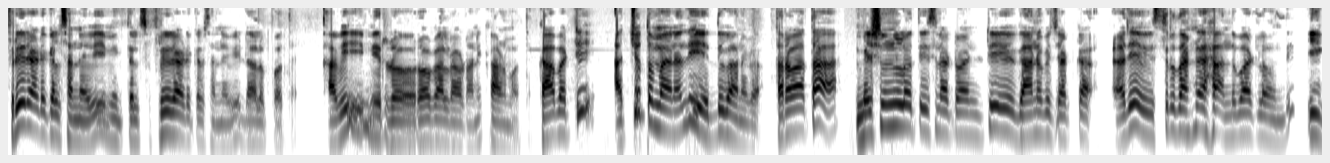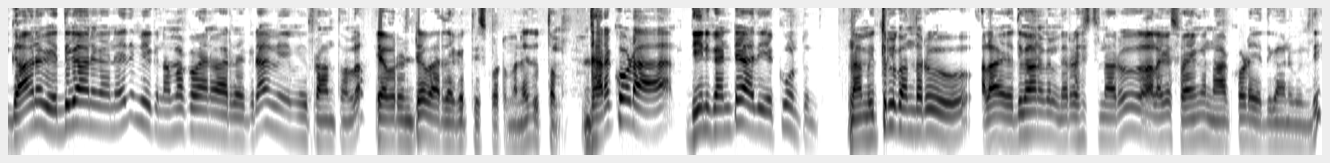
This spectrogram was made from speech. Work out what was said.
ఫ్రీ రాడికల్స్ అనేవి మీకు తెలుసు ఫ్రీ రాడికల్స్ అనేవి డెవలప్ అవుతాయి. అవి మీరు రో- రోగాలు రావడానికి కారణమవుతాయి. కాబట్టి అత్యుత్తమైనది ఎద్దు గానుగ తర్వాత మిషన్లో తీసినటువంటి గానుగ చెక్క అదే విస్తృతంగా అందుబాటులో ఉంది. ఈ గానుగ ఎద్దు గానుగ అనేది మీకు నమ్మకమైన వారి దగ్గర మీ మీ ప్రాంతంలో ఎవరుంటే వారి దగ్గర తీసుకోవటం అనేది ఉత్తమం. ధర కూడా దీనికంటే అది ఎక్కువ ఉంటుంది. నా మిత్రులు కొందరు అలా ఎదుగానుగలు నిర్వహిస్తున్నారు. అలాగే స్వయంగా నాకు కూడా ఎదుగానుగు ఉంది.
